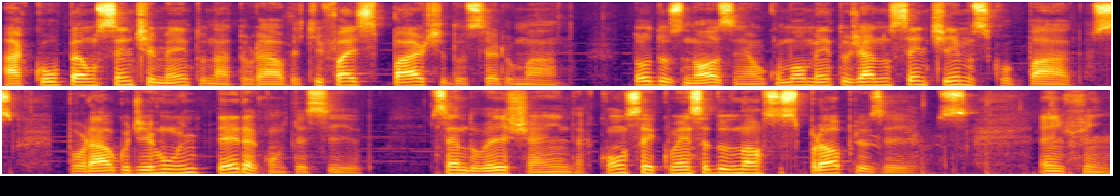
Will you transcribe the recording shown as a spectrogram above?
A culpa é um sentimento natural e que faz parte do ser humano. Todos nós, em algum momento, já nos sentimos culpados por algo de ruim ter acontecido, sendo este ainda consequência dos nossos próprios erros. Enfim,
